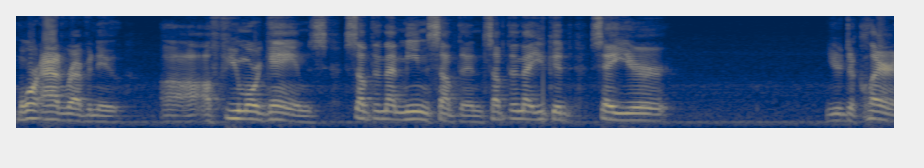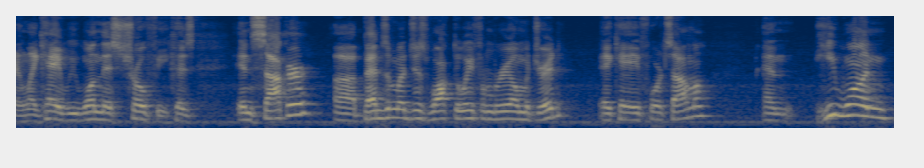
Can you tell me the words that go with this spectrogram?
more ad revenue, uh, a few more games, something that means something, something that you could say you're you're declaring like, hey, we won this trophy. Because in soccer, uh, Benzema just walked away from Real Madrid, aka Salma, and he won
